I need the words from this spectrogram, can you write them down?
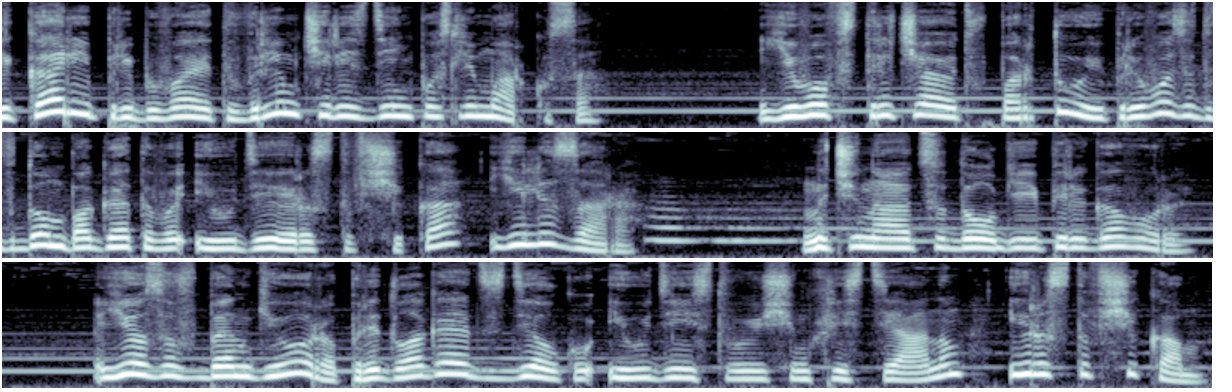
Сикарий прибывает в Рим через день после Маркуса. Его встречают в порту и привозят в дом богатого иудея-ростовщика Елизара. Начинаются долгие переговоры. Йозеф бен Геора предлагает сделку иудействующим христианам и ростовщикам.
